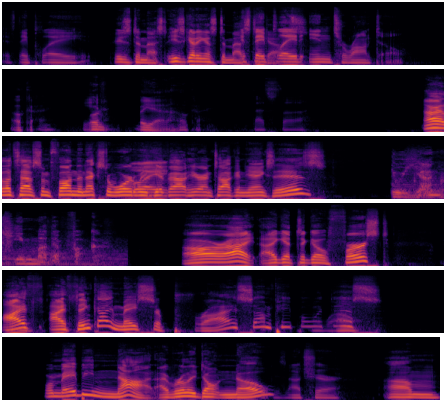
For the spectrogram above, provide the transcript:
if they play He's domestic. He's getting us domestic. if they played in Toronto. Okay. Yeah, But- But yeah, okay. that's the All right, let's have some fun. The next award we give out here on Talking Yanks is. You Yankee motherfucker. All right, I get to go first. I th- I think I may surprise some people with wow. this, or maybe not. I really don't know. he's not sure. Um,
